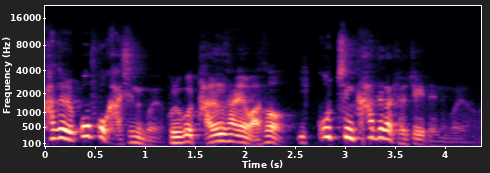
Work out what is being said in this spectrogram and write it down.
카드를 꽂고 가시는 거예요. 그리고 다른 사람이 와서 이 꽂힌 카드가 결제가 되는 거예요.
